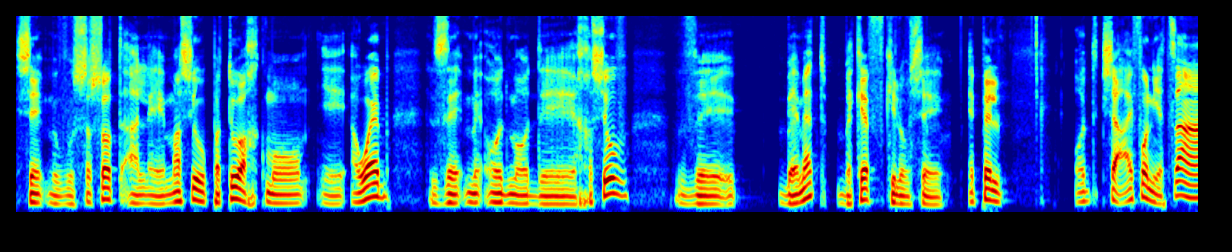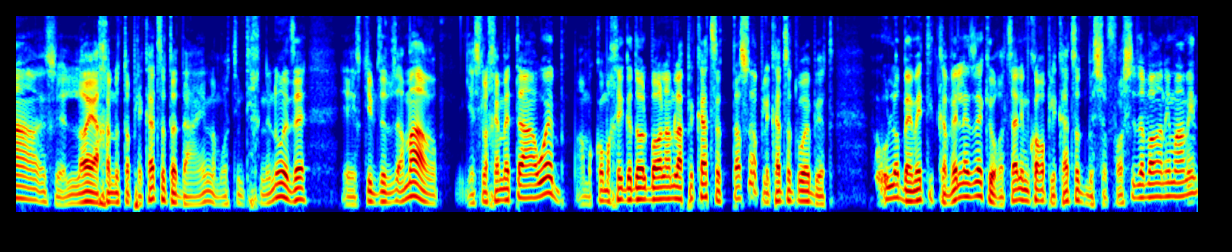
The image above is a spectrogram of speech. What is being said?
שמבוססות על משהו פתוח כמו הווב זה מאוד מאוד חשוב ובאמת בכיף כאילו שאפל עוד כשהאייפון יצא שלא היה חנות אפליקציות עדיין למרות שהם תכננו את זה סטיב ג'ובס אמר יש לכם את הווב המקום הכי גדול בעולם לאפליקציות תעשו אפליקציות ווביות. הוא לא באמת התכוון לזה כי הוא רצה למכור אפליקציות בסופו של דבר אני מאמין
